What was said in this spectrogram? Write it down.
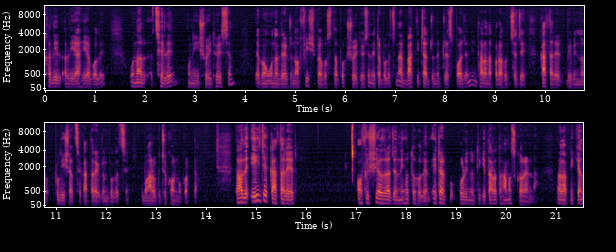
খালিল আল ইয়াহিয়া বলে, ওনার ছেলে, উনি শহীদ হয়েছেন এবং ওনাদের একজন অফিস ব্যবস্থাপক শহীদ হয়েছেন। এটা বলেছেন। আর বাকি চারজনের ড্রেস পাওয়া যায়নি। ধারণা করা হচ্ছে যে কাতারের বিভিন্ন পুলিশ আছে, কাতার একজন বলেছে এবং আরও কিছু কর্মকর্তা। তাহলে এই যে কাতারের অফিসিয়ালরা যে নিহত হলেন, এটার পরিণতি কি তারা তো হামাস করেন না? তাহলে আপনি কেন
